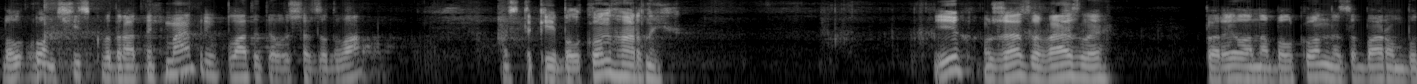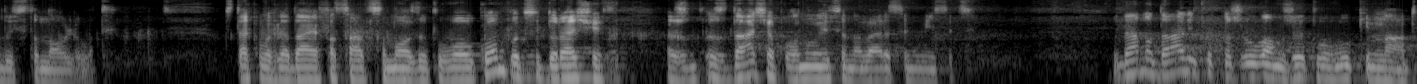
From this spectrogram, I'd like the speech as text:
Балкон 6 квадратних метрів, платите лише за два. Ось такий балкон гарний. І вже завезли перила на балкон, незабаром будуть встановлювати. Ось так виглядає фасад самого житлового комплексу. До речі, здача планується на вересень місяць. Йдемо далі, покажу вам житлову кімнату.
